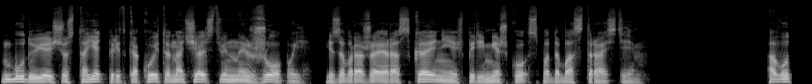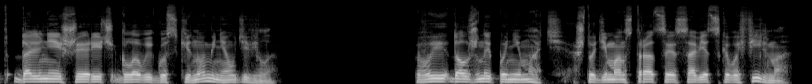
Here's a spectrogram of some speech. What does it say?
Буду я еще стоять перед какой-то начальственной жопой, изображая раскаяние вперемешку с подобострастием. А вот дальнейшая речь главы Госкино меня удивила. Вы должны понимать, что демонстрация советского фильма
